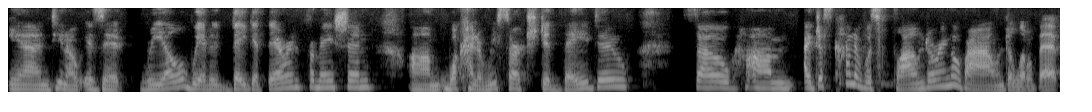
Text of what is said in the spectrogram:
And, you know, is it real? Where did they get their information? Um, what kind of research did they do? So um, I just kind of was floundering around a little bit.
